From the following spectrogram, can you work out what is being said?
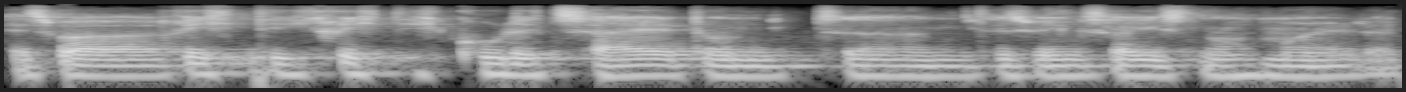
Es war richtig, richtig coole Zeit und ähm, deswegen sage ich es nochmal, der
